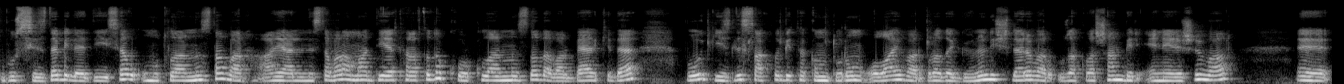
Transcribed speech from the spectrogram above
bu sizde bile değilse umutlarınızda var, hayalinizde var ama diğer tarafta da korkularınızda da var. Belki de bu gizli saklı bir takım durum, olay var. Burada gönül işleri var, uzaklaşan bir enerji var. Ee,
